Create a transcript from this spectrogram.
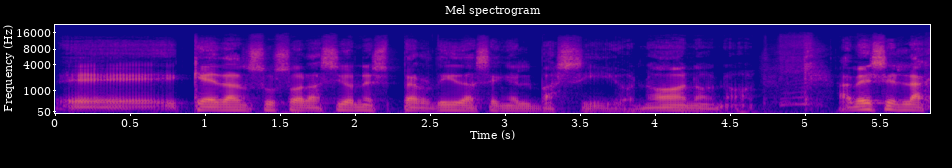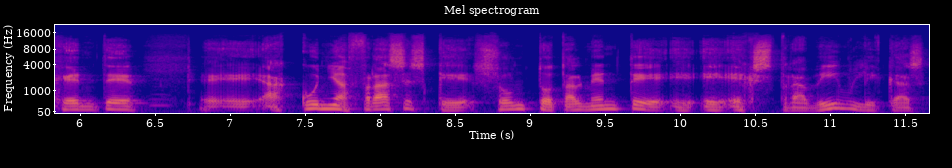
eh, quedan sus oraciones perdidas en el vacío. No, no, no. A veces la gente eh, acuña frases que son totalmente eh, eh, extrabíblicas.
